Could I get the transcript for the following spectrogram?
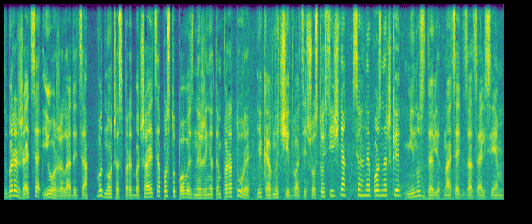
Збережеться і ожеледиться. Водночас передбачається поступове зниження температури, яке вночі 26 січня сягне позначки мінус 19 за Цельсієм.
